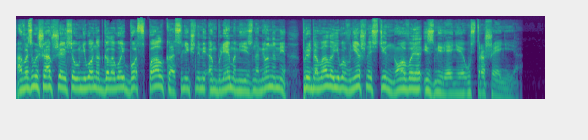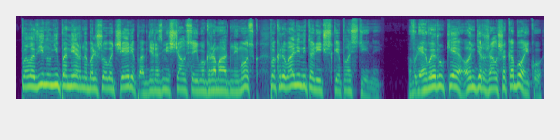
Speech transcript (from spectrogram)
а возвышавшаяся у него над головой босс-палка с личными эмблемами и знаменами придавала его внешности новое измерение устрашения. Половину непомерно большого черепа, где размещался его громадный мозг, покрывали металлические пластины. В левой руке он держал шокобойку,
